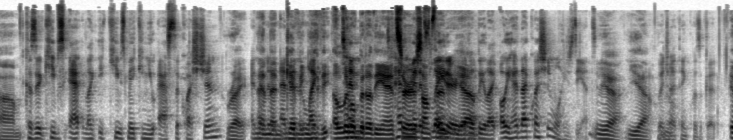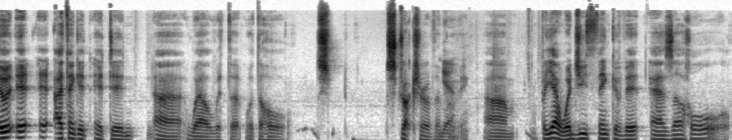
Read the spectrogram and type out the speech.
Um, because it keeps at, like it keeps making you ask the question, right. and And then, then, and giving then, like you the, a little 10 bit of the 10 answer or minutes something. later, yeah. it'll be like, oh, you had that question. Well, here's the answer, yeah, yeah. which no. I think was good. it, it, it, I think it, it did uh, well with the with the whole structure of the Yeah. movie. Um, but yeah, what do you think of it as a whole?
